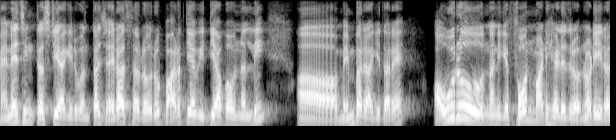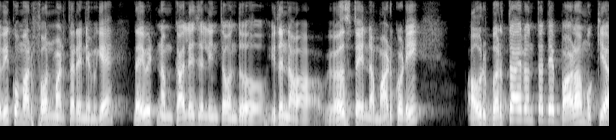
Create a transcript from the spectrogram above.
ಮ್ಯಾನೇಜಿಂಗ್ ಟ್ರಸ್ಟಿ ಆಗಿರುವಂಥ ಜಯರಾಜ್ ಸರ್ ಅವರು ಭಾರತೀಯ ವಿದ್ಯಾಭವನಲ್ಲಿ ಮೆಂಬರ್ ಆಗಿದ್ದಾರೆ. ಅವರು ನನಗೆ ಫೋನ್ ಮಾಡಿ ಹೇಳಿದರು, ನೋಡಿ, ರವಿಕುಮಾರ್ ಫೋನ್ ಮಾಡ್ತಾರೆ ನಿಮಗೆ. ದಯವಿಟ್ಟು ನಮ್ಮ ಕಾಲೇಜಲ್ಲಿ ಇಂಥ ಒಂದು ಇದನ್ನು ವ್ಯವಸ್ಥೆಯನ್ನು ಮಾಡಿಕೊಡಿ. ಅವ್ರು ಬರ್ತಾ ಇರೋಂಥದ್ದೇ ಭಾಳ ಮುಖ್ಯ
